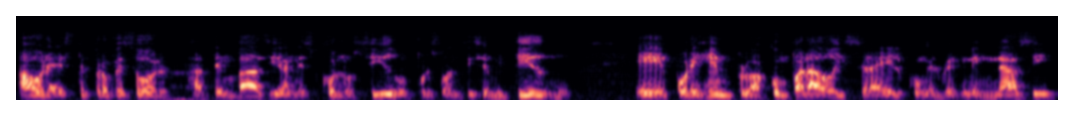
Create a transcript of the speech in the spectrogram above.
Ahora, este profesor, Hatem Bazian, es conocido por su antisemitismo. Eh, por ejemplo, ha comparado a Israel con el régimen nazi,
